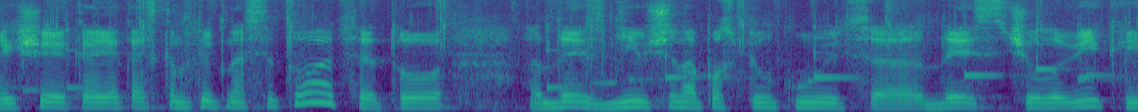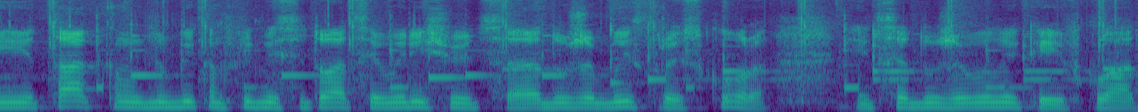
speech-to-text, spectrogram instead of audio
якщо яка якась конфліктна ситуація, то десь дівчина поспілкується, десь чоловік, і так любі конфліктні ситуації вирішуються дуже швидко і скоро. І це дуже великий вклад.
